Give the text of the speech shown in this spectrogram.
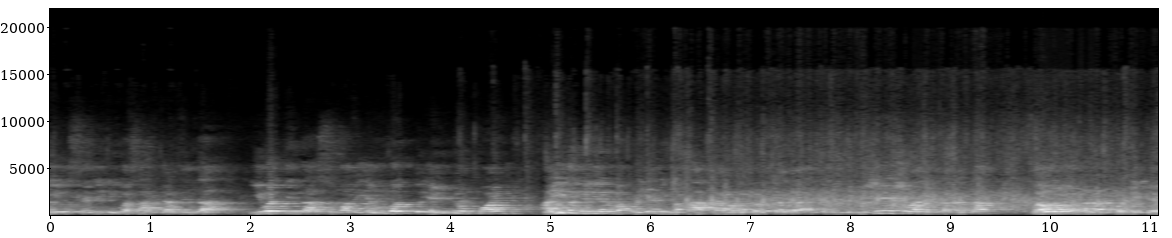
ನೀವು ಸೇರಿ ನಿಮ್ಮ ಸಹಕಾರದಿಂದ ಇವತ್ತಿಂದ ಸುಮಾರು ಎಂಬತ್ತು ಎಂಟು ಪಾಯಿಂಟ್ ಐದು ಮಿಲಿಯನ್ ಮಕ್ಕಳಿಗೆ ನಿಮ್ಮ ಸಹಕಾರವನ್ನು ಕೊಡ್ತಾ ಇದೆ. ಅದಕ್ಕೆ ನಿಮಗೆ ವಿಶೇಷವಾಗಿರ್ತಕ್ಕಂಥ ಗೌರವವನ್ನು ನಾನು ಕೊಡಲಿಕ್ಕೆ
